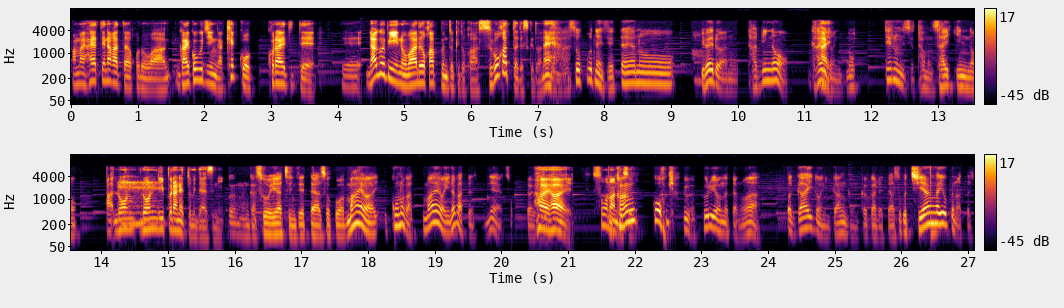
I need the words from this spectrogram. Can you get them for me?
あんまり流行ってなかった頃は、外国人が結構来られてて、でラグビーのワールドカップの時とか、すごかったですけどいね。や、あそこね、絶対あの、いわゆるあの旅のガイドに載ってるんですよ。多分最近の。あロへーンロンリープラネットみたいなやつに。なんかそういうやつに絶対あそこは。前は来なかった、前はいなかったですよね。はいはい。そうなんですよ観。光客が来るようになったのは、やっぱガイドにガンガン書かれて、あそこ治安が良くなったし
